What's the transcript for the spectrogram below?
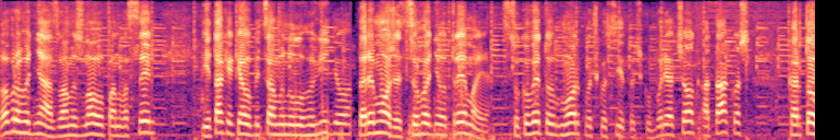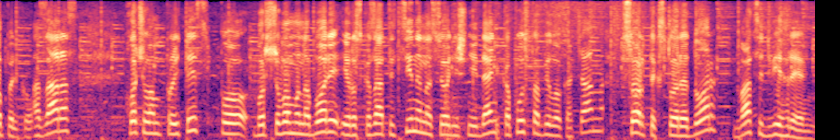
Доброго дня! З вами знову пан Василь. І так як я обіцяв минулого відео, переможець сьогодні отримає соковиту морквочку, сіточку, бурячок, а також картопельку. А зараз хочу вам пройтись по борщовому наборі і розказати ціни на сьогоднішній день. Капуста білокачана, сортик Сторидор 22 гривні.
